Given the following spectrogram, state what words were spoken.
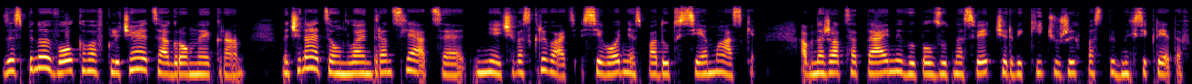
За спиной Волкова включается огромный экран. Начинается онлайн-трансляция. Нечего скрывать, сегодня спадут все маски. Обнажаться тайны, выползут на свет червяки чужих постыдных секретов.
